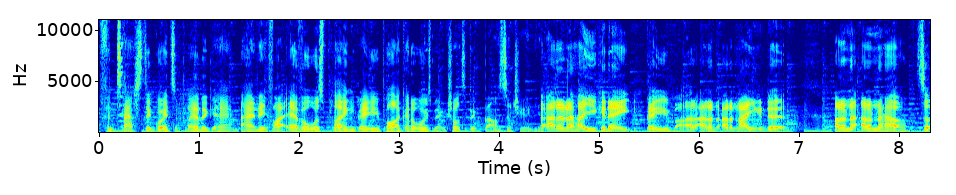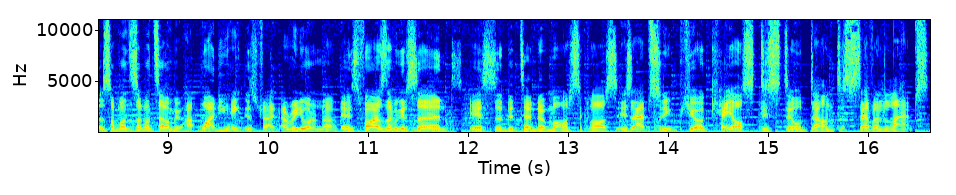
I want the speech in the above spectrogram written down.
fantastic way to play the game. And if I ever was playing Baby Park, I'd always make sure to pick Bowser Jr. I don't know how you can hate Baby Park. I don't, I don't know how you can do it. I don't know. I don't know how. So someone, someone tell me. How, why do you hate this track? I really want to know. As far as I'm concerned, it's a Nintendo Masterclass. It's absolute pure chaos distilled down to seven laps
